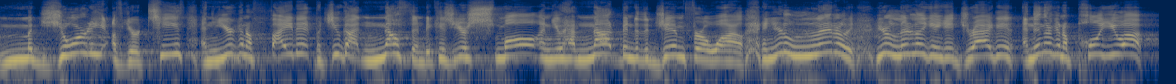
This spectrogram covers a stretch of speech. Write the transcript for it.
majority of your teeth and you're gonna fight it, but you got nothing because you're small and you have not been to the gym for a while. And you're literally, you're literally gonna get dragged in and then they're gonna pull you up.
